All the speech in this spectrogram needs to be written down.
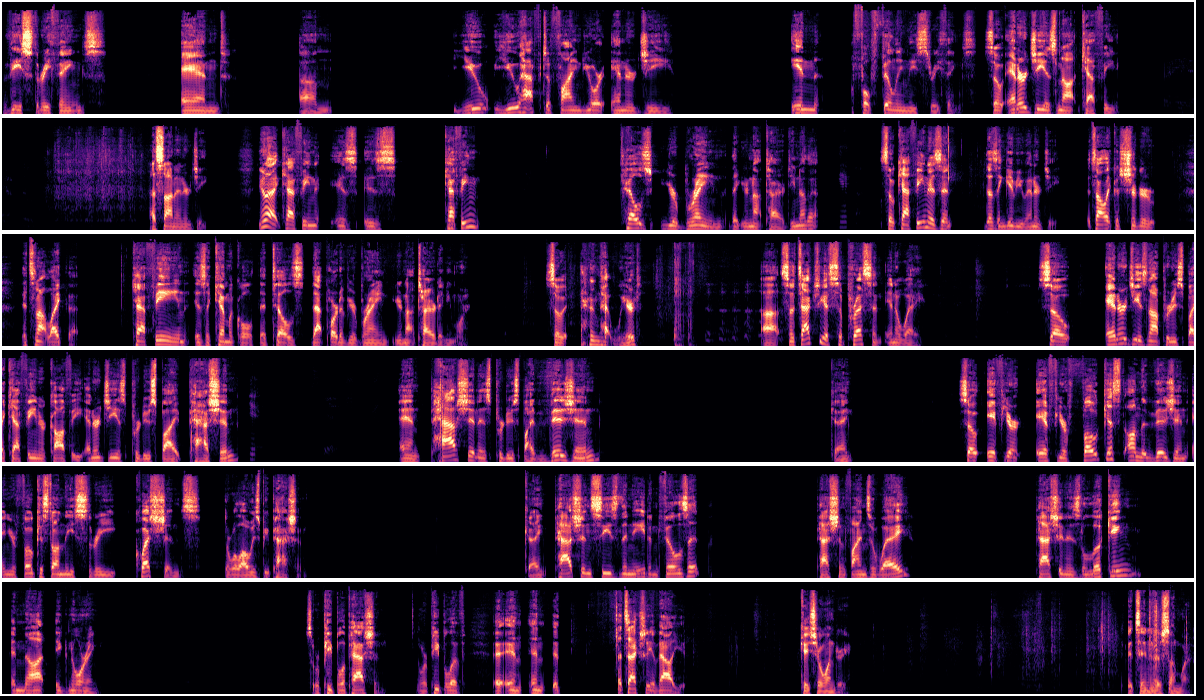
these three things and um you you have to find your energy in fulfilling these three things. So energy is not caffeine. That's not energy. You know that caffeine is is caffeine tells your brain that you're not tired. Do you know that? So caffeine isn't doesn't give you energy. It's not like a sugar it's not like that caffeine is a chemical that tells that part of your brain you're not tired anymore. So isn't that weird? Uh, so it's actually a suppressant in a way. So energy is not produced by caffeine or coffee. Energy is produced by passion. And passion is produced by vision. Okay. So if you're if you're focused on the vision and you're focused on these three questions, there will always be passion. Okay. Passion sees the need and fills it. Passion finds a way. Passion is looking and not ignoring. So we're people of passion. We're people of, and, and it, that's actually a value, in case you're wondering. It's in there somewhere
